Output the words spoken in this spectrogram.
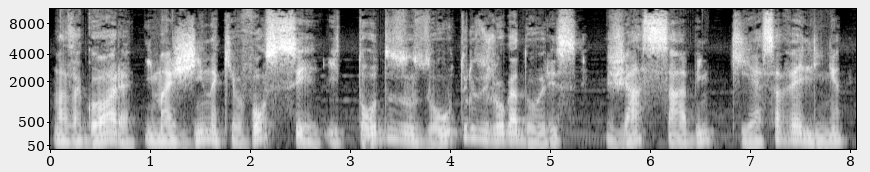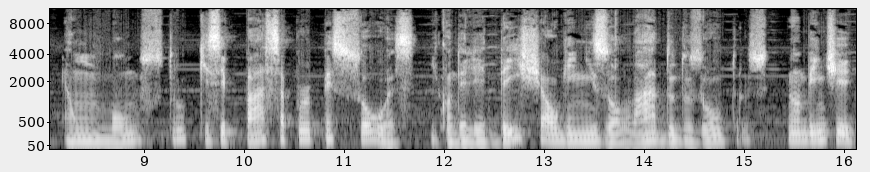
Mas agora, imagina que você e todos os outros jogadores já sabem que essa velhinha é um monstro que se passa por pessoas. E quando ele deixa alguém isolado dos outros, em um ambiente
